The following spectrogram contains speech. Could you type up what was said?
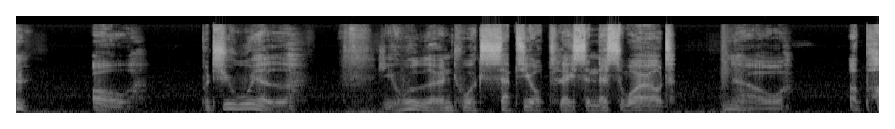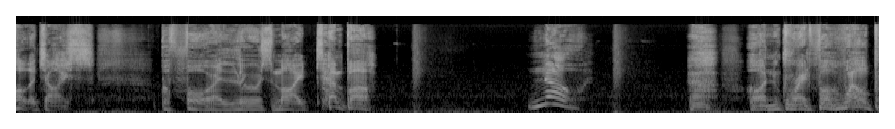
Oh, but you will. You will learn to accept your place in this world. Now, apologize before I lose my temper. No. Ah, ungrateful whelp!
